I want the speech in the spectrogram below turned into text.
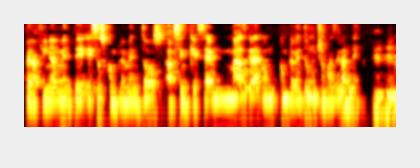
pero finalmente esos complementos hacen que sea un, más un complemento mucho más grande. Ujú,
